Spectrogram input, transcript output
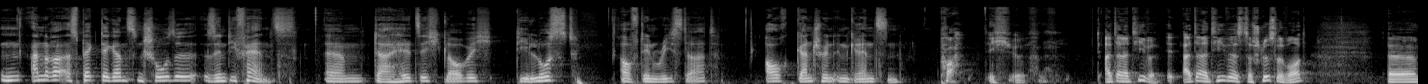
ein anderer Aspekt der ganzen Chose sind die Fans. Ähm, da hält sich, glaube ich, die Lust auf den Restart auch ganz schön in Grenzen. Boah, ich äh, Alternative. Alternative ist das Schlüsselwort. Äh,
